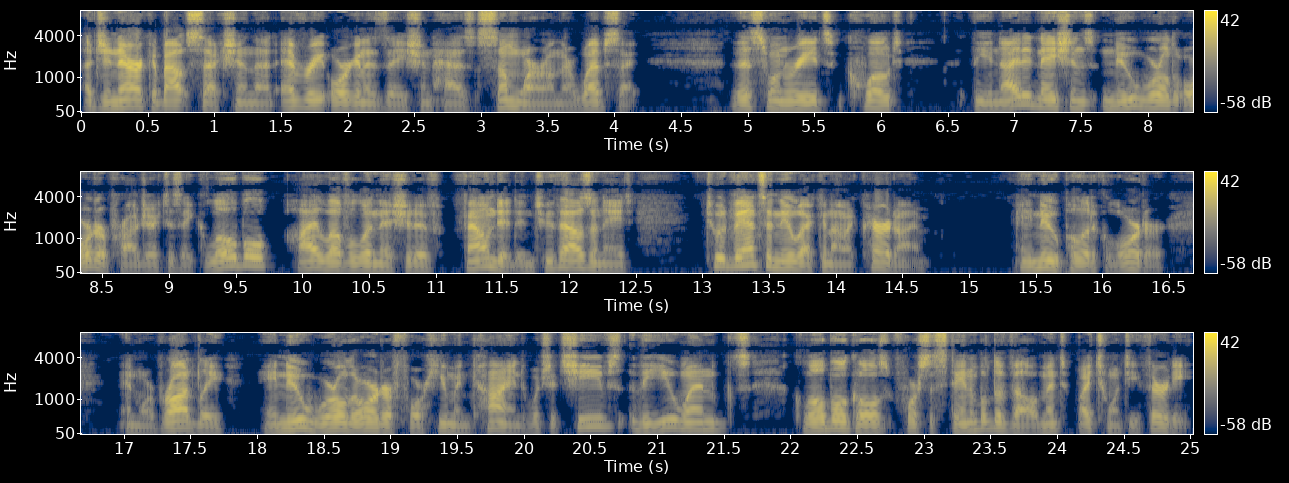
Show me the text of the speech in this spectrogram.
a generic about section that every organization has somewhere on their website. This one reads, quote, the United Nations New World Order Project is a global, high level initiative founded in 2008 to advance a new economic paradigm, a new political order, and more broadly, a new world order for humankind, which achieves the UN's global goals for sustainable development by 2030,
